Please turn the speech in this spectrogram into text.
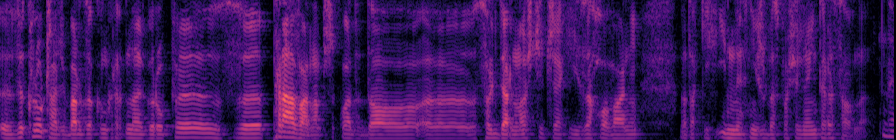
wykluczać bardzo konkretne grupy z prawa na przykład do e, solidarności czy jakichś zachowań no, takich innych niż bezpośrednio interesowne. No,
